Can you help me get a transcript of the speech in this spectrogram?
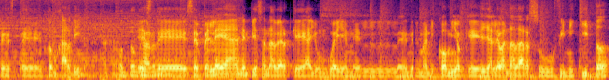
este Tom Hardy. ajá. Con Tom Hardy. Este, se pelean, empiezan a ver que hay un güey en el, en el manicomio que ya le van a dar su finiquito.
